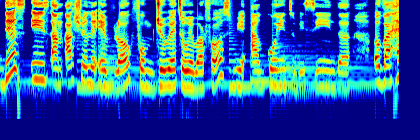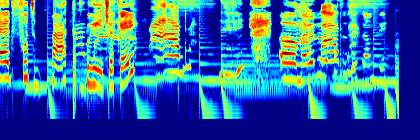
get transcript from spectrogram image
this is um actually a vlog from Jui to Wilberforce. We are going to be seeing the overhead footpath bridge, okay? oh, my baby wants to say something.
